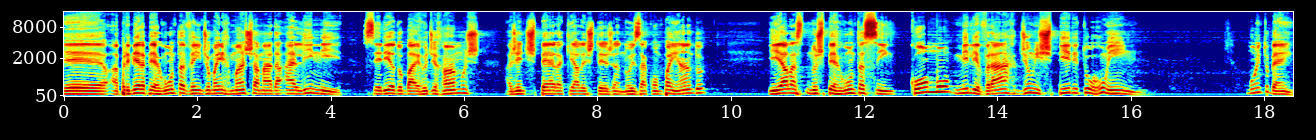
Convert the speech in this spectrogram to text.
é, a primeira pergunta vem de uma irmã chamada Aline, seria do bairro de Ramos. A gente espera que ela esteja nos acompanhando. E ela nos pergunta assim: como me livrar de um espírito ruim? Muito bem.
